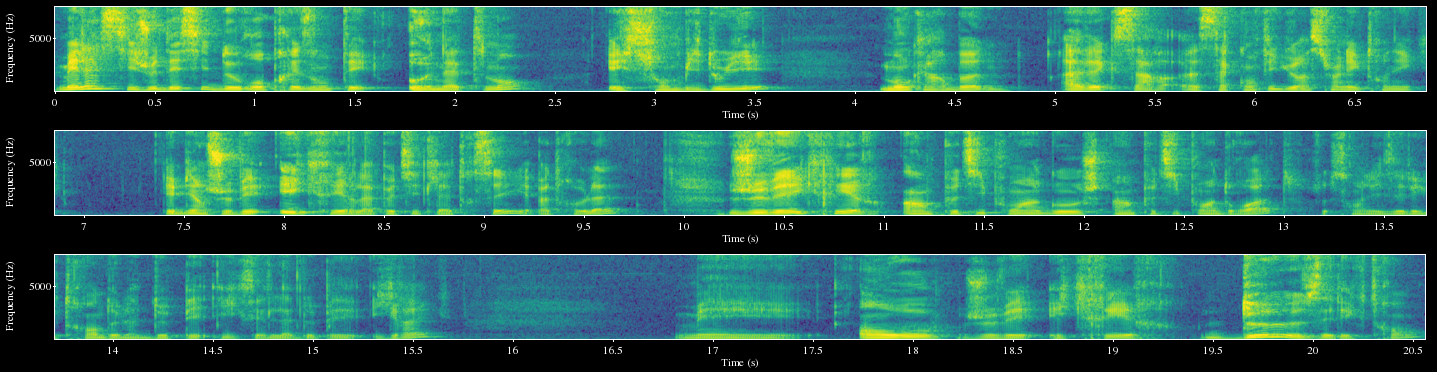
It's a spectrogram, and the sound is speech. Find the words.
Mais là si je décide de représenter honnêtement, et sans bidouiller, mon carbone avec sa, euh, sa configuration électronique, eh bien je vais écrire la petite lettre C, il n'y a pas de problème. Je vais écrire un petit point à gauche, un petit point à droite, ce sont les électrons de la 2px et de la 2py. Mais en haut, je vais écrire deux électrons,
